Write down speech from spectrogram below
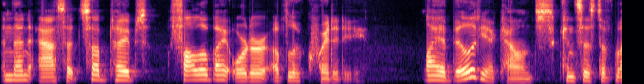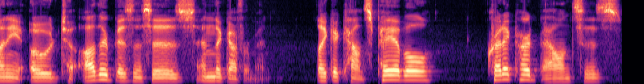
and then asset subtypes follow by order of liquidity. Liability accounts consist of money owed to other businesses and the government, like accounts payable, credit card balances,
